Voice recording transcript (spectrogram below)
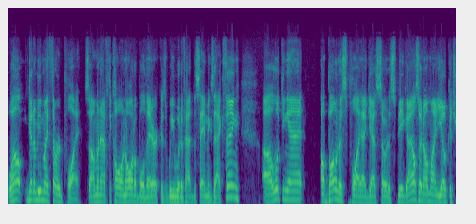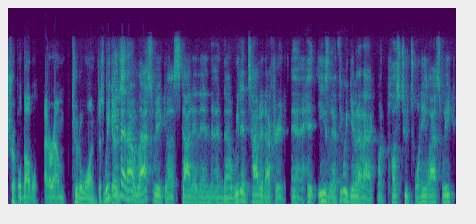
Well, going to be my third play. So I'm going to have to call an audible there because we would have had the same exact thing. Uh, looking at a bonus play, I guess, so to speak. I also don't mind Jokic triple double at around two to one. Just we because gave that out last week, uh, Scott, and and, and uh, we didn't tout it after it uh, hit easily. I think we give it out at what plus two twenty last week.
